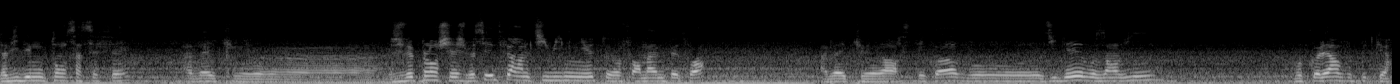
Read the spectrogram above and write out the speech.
La vie des moutons, ça s'est fait avec. Euh, je vais plancher, je vais essayer de faire un petit 8 minutes au format MP3 avec, euh, alors c'était quoi Vos idées, vos envies, vos colères, vos coups de cœur?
